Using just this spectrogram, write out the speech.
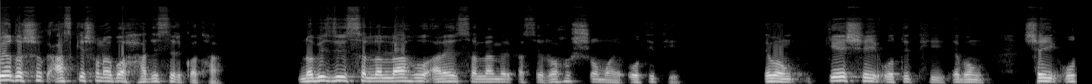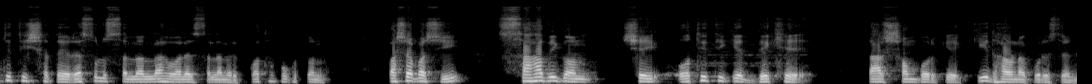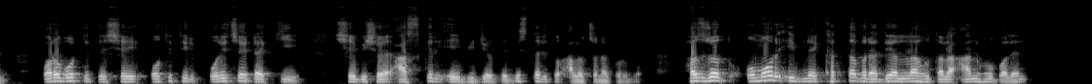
প্রিয় দর্শক, আজকে শোনাবো হাদিসের কথা। নবীজি সাল্লাল্লাহু আলাইসাল্লামের কাছে রহস্যময় অতিথি এবং কে সেই অতিথি এবং সেই অতিথির সাথে রসুল সাল্লাহ আলাইসাল্লামের কথোপকথন, পাশাপাশি সাহাবিগণ সেই অতিথিকে দেখে তার সম্পর্কে কি ধারণা করেছিলেন, পরবর্তীতে সেই অতিথির পরিচয়টা কি, সে বিষয়ে আজকের এই ভিডিওতে বিস্তারিত আলোচনা করব। হজরত ওমর ইবনে খাত্তাব রাদিয়াল্লাহ তালা আনহু বলেন,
